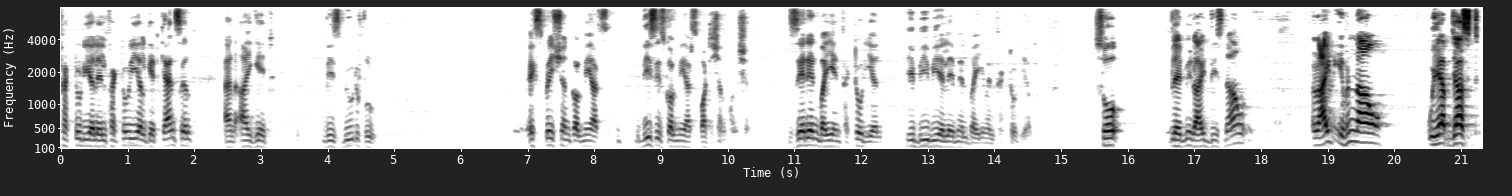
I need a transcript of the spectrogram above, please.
factorial L factorial get cancelled and I get this beautiful expression called Mayer's this is called Mayer's partition function Zn by n factorial BBL ML by ML factorial. So, let me write this down right even now we have just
